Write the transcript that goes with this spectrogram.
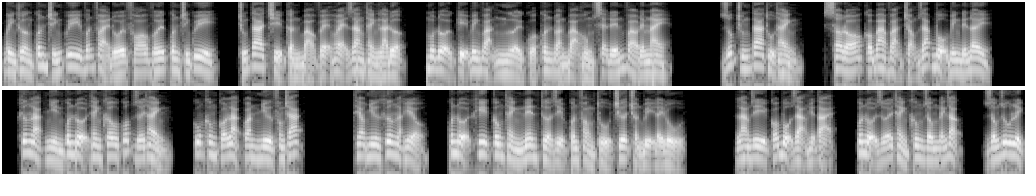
bình thường quân chính quy vẫn phải đối phó với quân chính quy, chúng ta chỉ cần bảo vệ huệ giang thành là được, một đội kỵ binh vạn người của quân đoàn bạo hùng sẽ đến vào đêm nay. Giúp chúng ta thủ thành, sau đó có ba vạn trọng giáp bộ binh đến đây. Khương lạc nhìn quân đội thanh khâu quốc dưới thành, cũng không có lạc quan như phong trác. Theo như khương lạc hiểu, quân đội khi công thành nên thừa dịp quân phòng thủ chưa chuẩn bị đầy đủ làm gì có bộ dạng hiện tại, quân đội dưới thành không giống đánh giặc, giống du lịch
